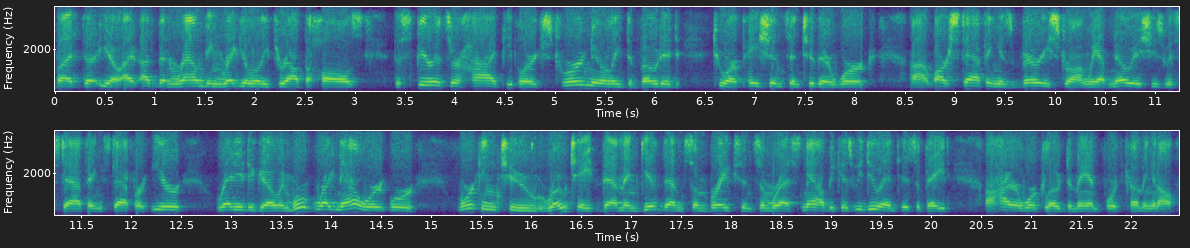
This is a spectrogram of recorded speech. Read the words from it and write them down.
but uh, you know, I, I've been rounding regularly throughout the halls. The spirits are high. People are extraordinarily devoted to our patients and to their work. Uh, our staffing is very strong. We have no issues with staffing. Staff are here, ready to go, and we're right now we're we're working to rotate them and give them some breaks and some rest now because we do anticipate a higher workload demand forthcoming. And I'll,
